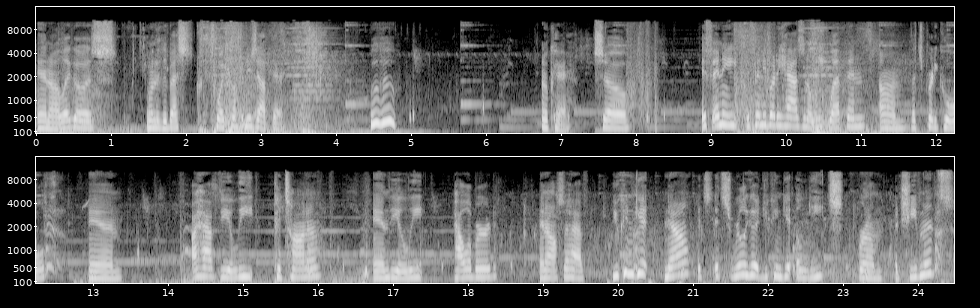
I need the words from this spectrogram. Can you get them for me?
And uh, Lego is one of the best toy companies out there. Woohoo! Okay, so if any if anybody has an elite weapon, um, that's pretty cool. And I have the elite katana and the elite halberd, and I also have. You can get now. It's it's really good. You can get elites from achievements,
